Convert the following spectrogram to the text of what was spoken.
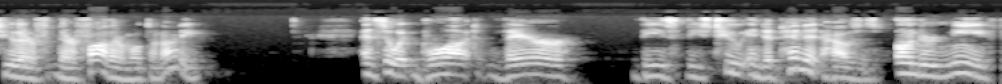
to their their father Motonari, and so it brought their these these two independent houses underneath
